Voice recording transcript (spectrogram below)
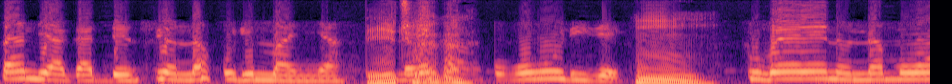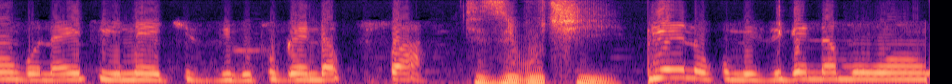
sandyagadde ensi yonna kulimanya. Naye kankubuulire Hmm, tubeere eno namuwongo naye tulina ekizibu tugenda kufa. Kizibu ki? Eno ku mizigo e namuwongo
